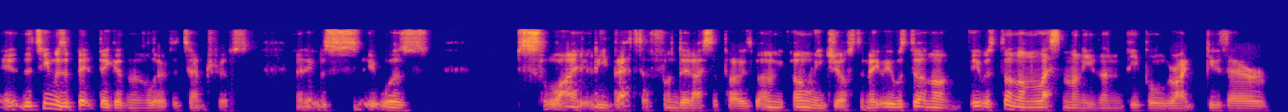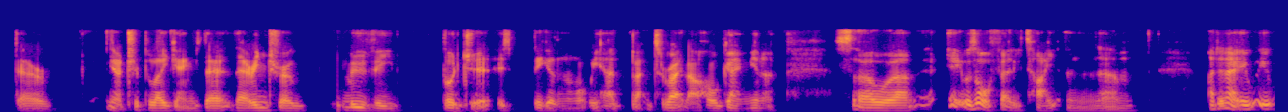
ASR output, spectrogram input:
it, the team was a bit bigger than the Lure of the Temptress, and it was it was slightly better funded, I suppose, but only only just. I mean, it was done on it was done on less money than people right do their their you know AAA games. Their their intro movie budget is bigger than what we had back to write that whole game. You know, so uh, it was all fairly tight, and um, I don't know. It, it,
